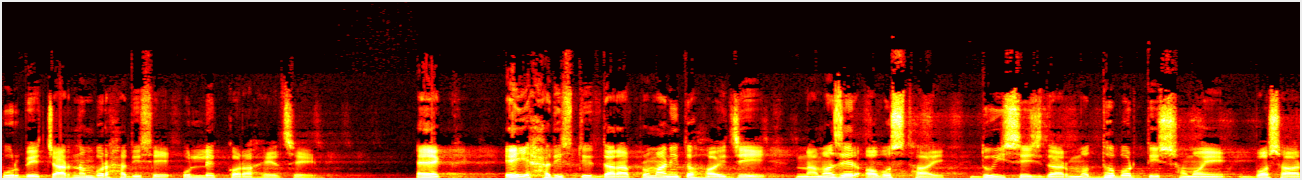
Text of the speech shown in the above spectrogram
পূর্বে চার নম্বর হাদিসে উল্লেখ করা হয়েছে। এক, এই হাদিসটির দ্বারা প্রমাণিত হয় যে নামাজের অবস্থায় দুই সেজদার মধ্যবর্তী সময়ে বসার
